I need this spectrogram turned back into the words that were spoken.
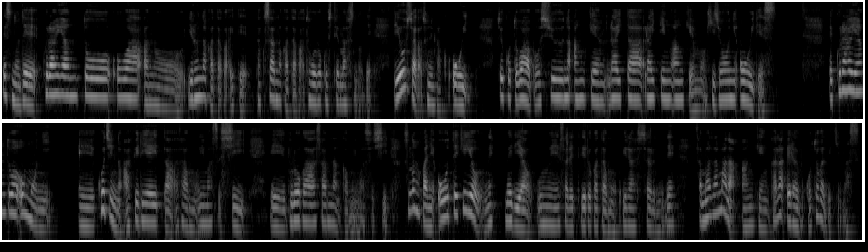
ですので、クライアントは、あの、いろんな方がいて、たくさんの方が登録してますので、利用者がとにかく多い。ということは、募集の案件、ライター、ライティング案件も非常に多いです。で、クライアントは主に、えー、個人のアフィリエイターさんもいますし、えー、ブロガーさんなんかもいますし、その他に大手企業のね、メディアを運営されている方もいらっしゃるので、様々な案件から選ぶことができます。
